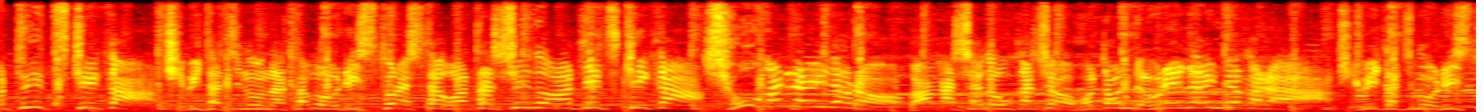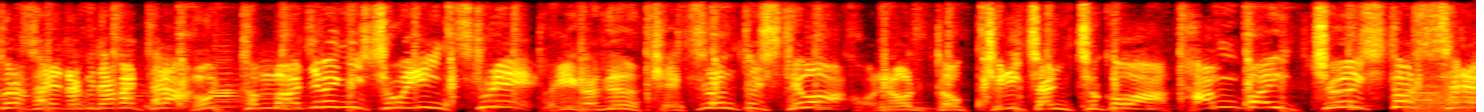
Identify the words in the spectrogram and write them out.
当てつけか。君たちの仲間をリストラした私への当てつけか。しょうがないだろ。我が社のお菓子はほとんど売れないんだから。君たちもリストラされたくなかったらもっと真面目に商品作れ。とにかく結論としてはこのドッキリちゃんチョコは販売中止とする。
